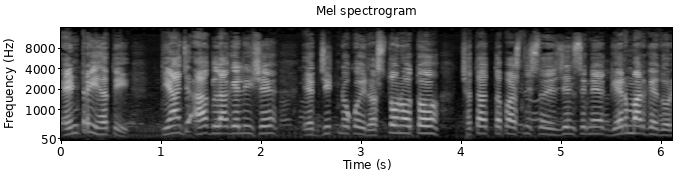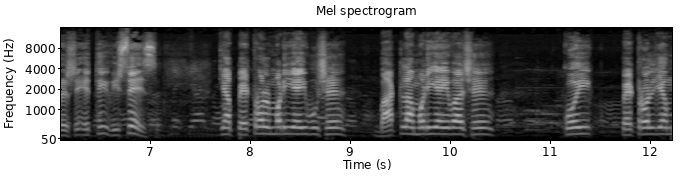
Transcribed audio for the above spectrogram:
એન્ટ્રી હતી, ત્યાં જ આગ લાગેલી છે. એક્ઝિટનો કોઈ રસ્તો નહોતો. છતાં તપાસની એજન્સીને ગેરમાર્ગે દોરે છે. એથી વિશેષ ત્યાં પેટ્રોલ મળી આવ્યું છે, બાટલા મળી આવ્યા છે. કોઈ પેટ્રોલિયમ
